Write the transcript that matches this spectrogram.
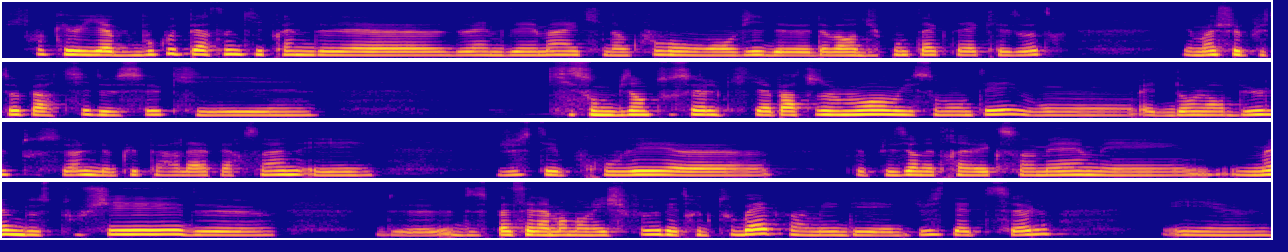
Je trouve qu'il y a beaucoup de personnes qui prennent de la, de MDMA et qui d'un coup ont envie d'avoir du contact avec les autres. Et moi, je fais plutôt partie de ceux qui, qui sont bien tout seuls, qui à partir du moment où ils sont montés vont être dans leur bulle tout seuls, ne plus parler à personne et juste éprouver euh, le plaisir d'être avec soi-même et même de se toucher, de, de, se passer la main dans les cheveux, des trucs tout bêtes, quoi, mais des, juste d'être seul. Et euh,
